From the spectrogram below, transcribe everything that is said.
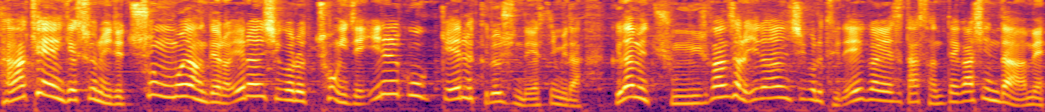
사각형의 개수는 이제 축 모양대로 이런 식으로 총 이제 7개를 그려주시면 되겠습니다. 그 다음에 중간선을 이런 식으로 드래그해서 다 선택하신 다음에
